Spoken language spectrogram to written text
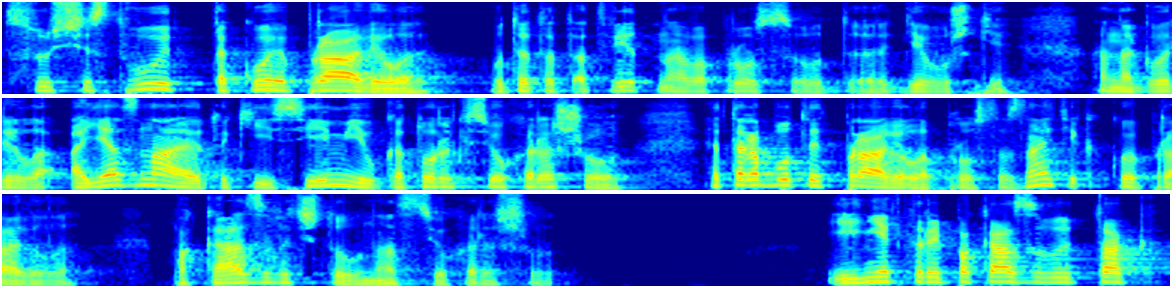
существует такое правило. Вот этот ответ на вопрос вот, э, девушки. Она говорила, а я знаю такие семьи, у которых все хорошо. Это работает правило просто. Знаете, какое правило? показывать, что у нас все хорошо. И некоторые показывают так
